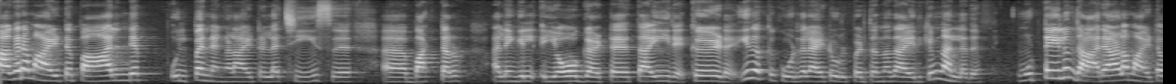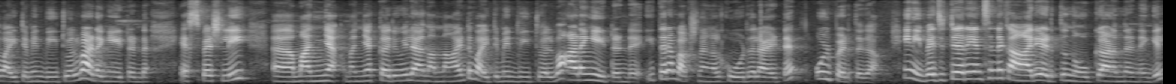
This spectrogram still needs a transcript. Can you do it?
പകരമായിട്ട് പാലിന്റെ ഉൽപ്പന്നങ്ങളായിട്ടുള്ള ചീസ് ബട്ടർ അല്ലെങ്കിൽ യോഗട്ട് തൈര് കേട് ഇതൊക്കെ കൂടുതലായിട്ട് ഉൾപ്പെടുത്തുന്നതായിരിക്കും നല്ലത്. മുട്ടയിലും ധാരാളമായിട്ട് വൈറ്റമിൻ ബി ട്വൽവ് അടങ്ങിയിട്ടുണ്ട്. എസ്പെഷ്യലി മഞ്ഞ മഞ്ഞക്കരുവിൽ നന്നായിട്ട് വൈറ്റമിൻ ബി ട്വൽവ് അടങ്ങിയിട്ടുണ്ട്. ഇത്തരം ഭക്ഷണങ്ങൾ കൂടുതലായിട്ട് ഉൾപ്പെടുത്തുക. ഇനി വെജിറ്റേറിയൻസിന്റെ കാര്യം എടുത്ത് നോക്കുകയാണെന്നുണ്ടെങ്കിൽ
